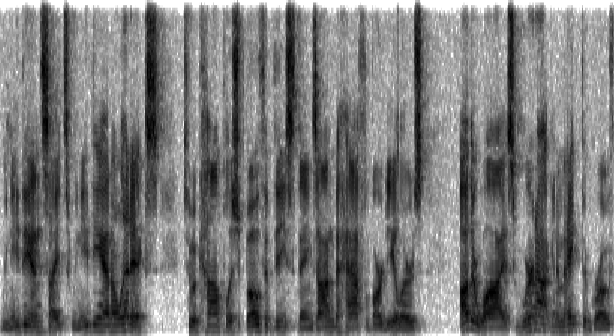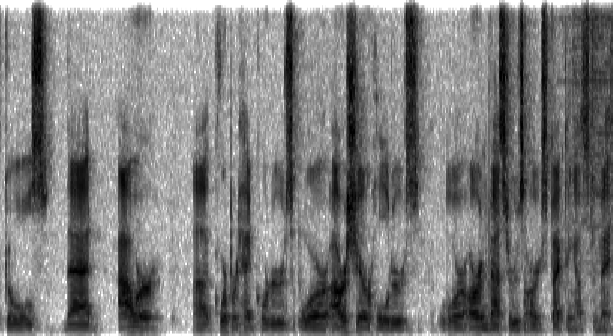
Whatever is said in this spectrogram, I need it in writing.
we need the insights, we need the analytics to accomplish both of these things on behalf of our dealers. Otherwise, we're not going to make the growth goals that our uh, corporate headquarters or our shareholders or our investors are expecting us to make.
